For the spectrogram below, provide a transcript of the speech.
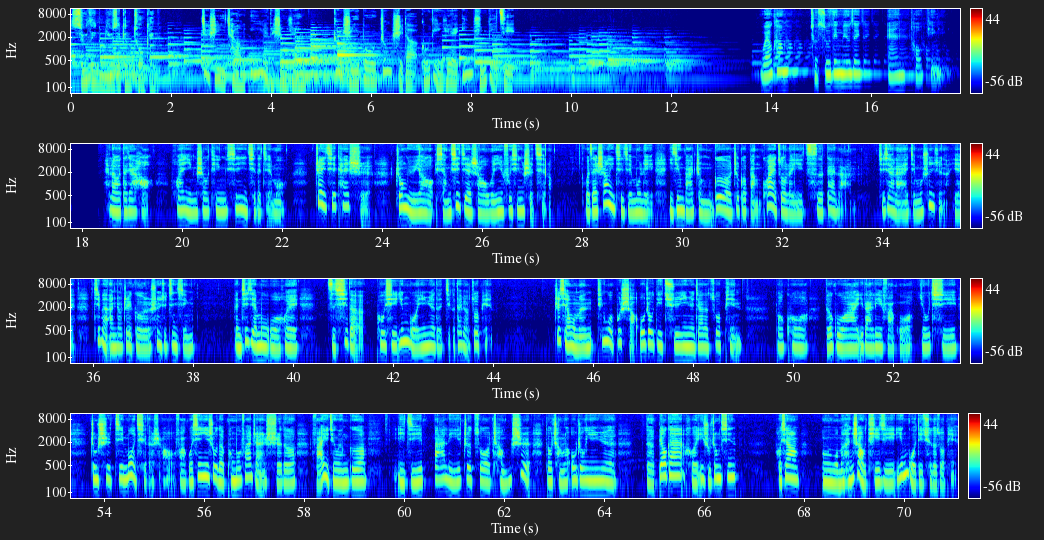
soothing music and talking. 这是一场音乐的盛宴，更是一部忠实的古典乐音频笔记。Welcome to soothing music and talking. Hello，大家好，欢迎收听新一期的节目。这一期开始，终于要详细介绍文艺复兴时期了。我在上一期节目里已经把整个这个板块做了一次概览，接下来节目顺序呢也基本按照这个顺序进行。本期节目我会仔细的剖析英国音乐的几个代表作品。之前我们听过不少欧洲地区音乐家的作品，包括德国啊、意大利、法国，尤其中世纪末期的时候，法国新艺术的蓬勃发展，使得法语经文歌以及巴黎这座城市都成了欧洲音乐的标杆和艺术中心。好像，嗯，我们很少提及英国地区的作品。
